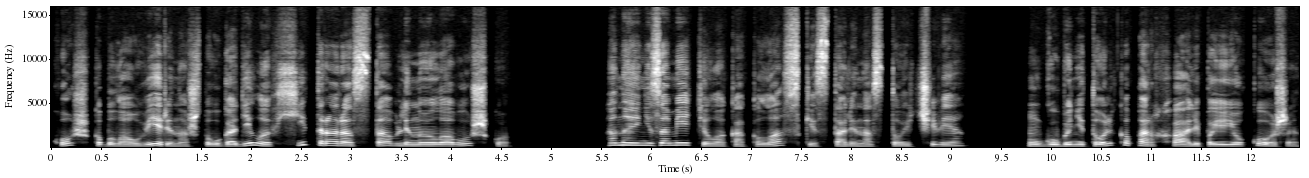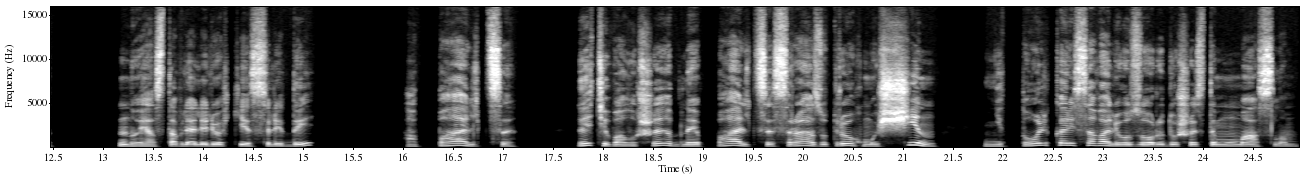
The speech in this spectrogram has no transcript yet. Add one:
кошка была уверена, что угодила в хитро расставленную ловушку. Она и не заметила, как ласки стали настойчивее. Губы не только порхали по ее коже, но и оставляли легкие следы, а пальцы, эти волшебные пальцы сразу трех мужчин не только рисовали узоры душистым маслом,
